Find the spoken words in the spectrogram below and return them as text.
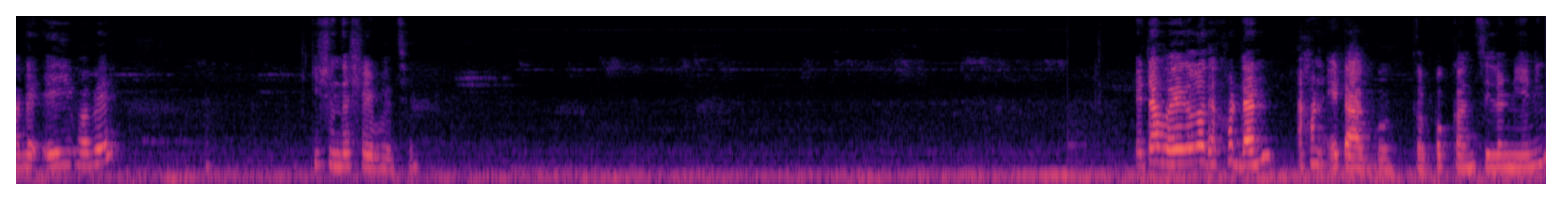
আগে এইভাবে কি সুন্দর শেপ হয়েছে। এটা হয়ে গেল, দেখো ডান এখন এটা আঁকবো অল্প কনসিলার নিয়ে নিই।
